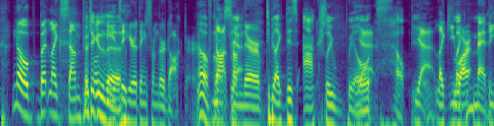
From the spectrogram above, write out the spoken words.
no but like some people take it to need the- to hear things from their doctor Oh, of course, not from yeah. their to be like this actually will Yes. help you. Yeah, like you are medically.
